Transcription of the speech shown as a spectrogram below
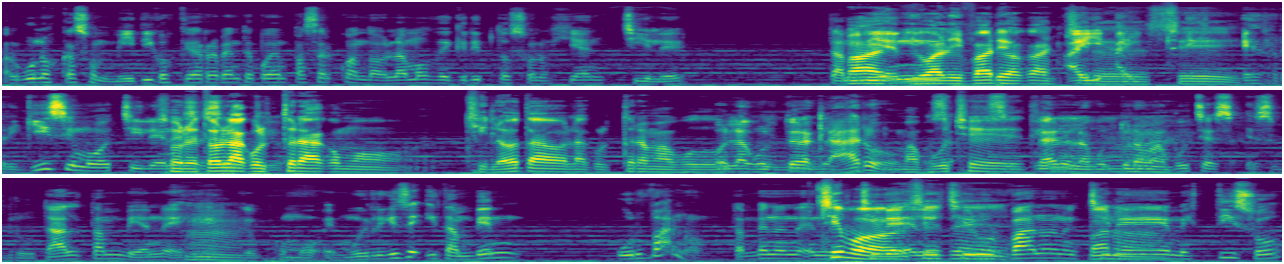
algunos casos míticos que de repente pueden pasar cuando hablamos de criptozoología en Chile. También igual hay varios acá en Chile, hay- sí. es riquísimo Chile. Sobre todo la cultura como chilota o la cultura mapuche. O la cultura, claro. o sea, Mapuche. sí, claro, la cultura una- mapuche es, es brutal también. Es, Mm. es como, es muy riquísima y también urbano. También en, en Sí, el, po, Chile, en el Chile urbano, en el Chile mestizo.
